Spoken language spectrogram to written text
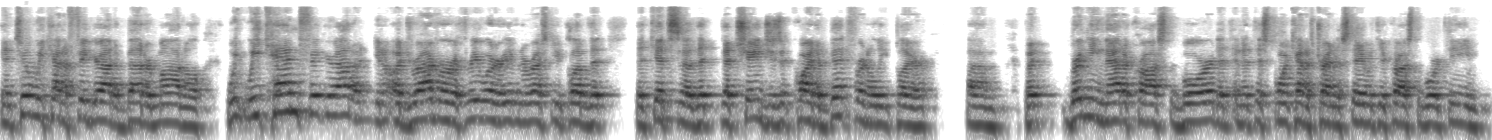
until we kind of figure out a better model, we, we can figure out a you know a driver or a three wood or even a rescue club that that gets uh, that that changes it quite a bit for an elite player. Um, but bringing that across the board, and at this point, kind of trying to stay with the across the board theme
